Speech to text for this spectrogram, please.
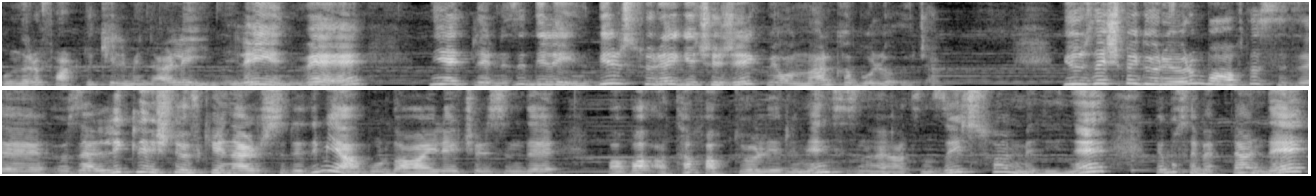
bunları farklı kelimelerle yineleyin ve niyetlerinizi dileyin. Bir süre geçecek ve onlar kabul olacak. Yüzleşme görüyorum bu hafta size. Özellikle işte öfke enerjisi dedim ya burada aile içerisinde baba ata faktörlerinin sizin hayatınızda hiç sönmediğini ve bu sebepten de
